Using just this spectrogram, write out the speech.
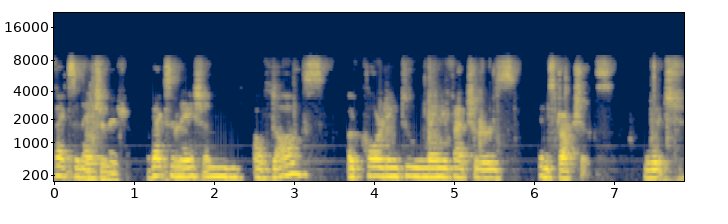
vaccination. vaccination? Vaccination of dogs according to manufacturer's instructions. which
